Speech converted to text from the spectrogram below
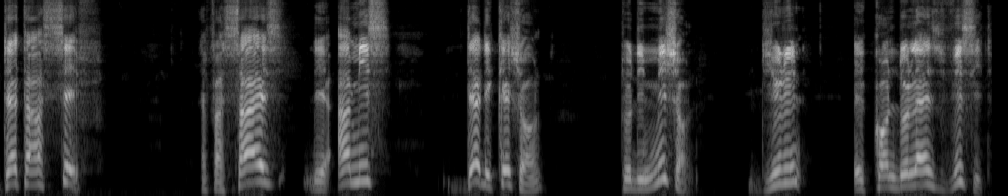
Delta Safe, emphasized the Army's dedication to the mission during a condolence visit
